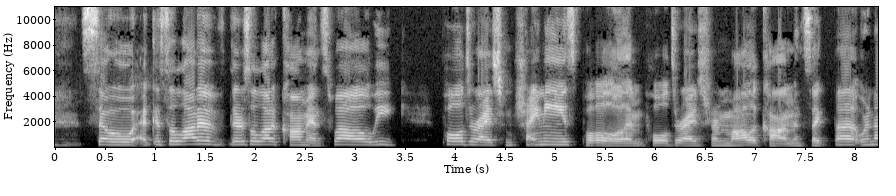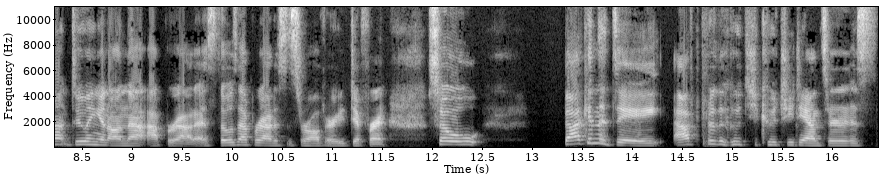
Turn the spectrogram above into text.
Mm-hmm. So, because a lot of there's a lot of comments. Well, we pole derives from Chinese pole and pole derives from Mallakhamb. It's like, but we're not doing it on that apparatus. Those apparatuses are all very different. So, back in the day, after the hoochie coochie dancers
